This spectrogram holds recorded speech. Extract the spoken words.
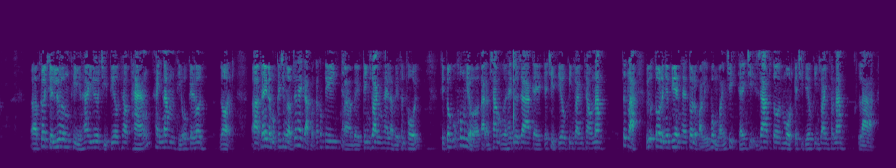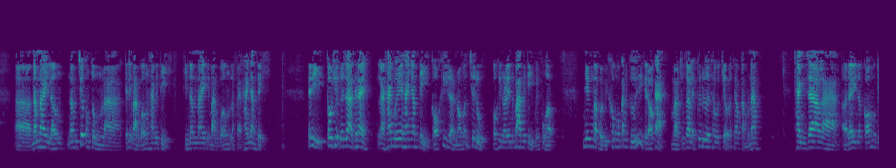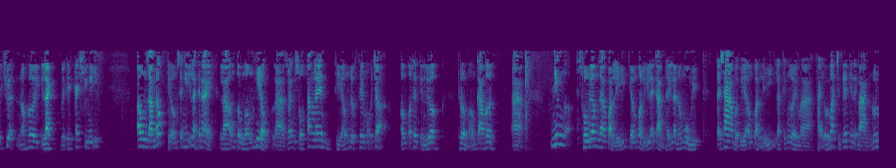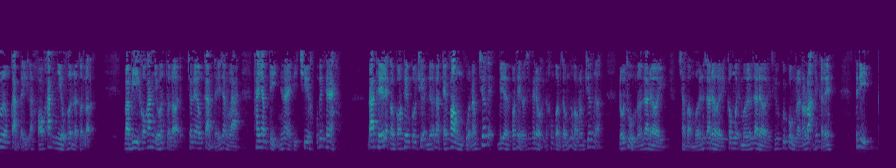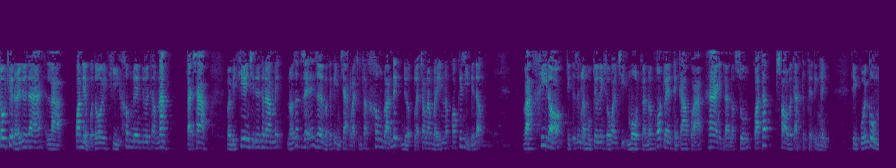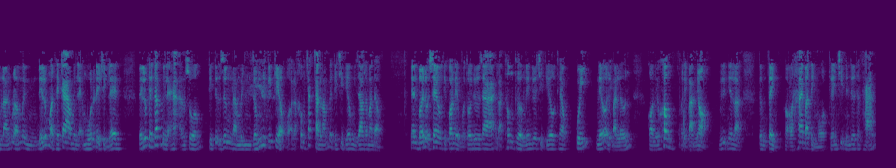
à, cơ chế lương thì hay đưa chỉ tiêu theo tháng hay năm thì ok hơn. Rồi à, đây là một cái trường hợp rất hay gặp ở các công ty mà về kinh doanh hay là về phân phối. Thì tôi cũng không hiểu tại làm sao mọi người hay đưa ra cái cái chỉ tiêu kinh doanh theo năm. Tức là ví dụ tôi là nhân viên hay tôi là quản lý vùng của anh chị thì anh chị giao cho tôi một cái chỉ tiêu kinh doanh theo năm là à, năm nay là ông năm trước ông Tùng là cái địa bàn của ông 20 tỷ thì năm nay địa bàn của ông là phải 25 tỷ. Thế thì câu chuyện đưa ra là thế này là 20 25 tỷ có khi là nó vẫn chưa đủ có khi nó lên đến 30 tỷ mới phù hợp nhưng mà bởi vì không có căn cứ gì cái đó cả, mà chúng ta lại cứ đưa theo cái kiểu là theo cả một năm. Thành ra là ở đây nó có một cái chuyện nó hơi bị lệch về cái cách suy nghĩ. Ông giám đốc thì ông sẽ nghĩ là thế này, là ông Tùng, ông hiểu là doanh số tăng lên thì ông được thêm hỗ trợ, ông có thêm tiền lương, thưởng ông cao hơn. À nhưng xuống đây ông ra quản lý thì ông quản lý lại cảm thấy là nó mù mịt. Tại sao? Bởi vì ông quản lý là cái người mà phải đối mặt trực tiếp trên địa bàn, luôn luôn ông cảm thấy là khó khăn nhiều hơn là thuận lợi và vì khó khăn nhiều hơn thuận lợi, cho nên ông cảm thấy rằng là 25 tỷ như này thì chia không biết thế nào. Đã thế lại còn có thêm câu chuyện nữa là cái vòng của năm trước ấy, bây giờ có thể nó sẽ thay đổi, nó không còn giống như vòng năm trước nữa. Đối thủ nó ra đời, sản phẩm mới nó ra đời, công nghệ mới nó ra đời thì cuối cùng là nó loạn hết cả lên. Thế thì câu chuyện ở đây đưa ra ấy là quan điểm của tôi thì không nên đưa theo năm. Tại sao? Bởi vì khi anh chị đưa theo năm ấy, nó rất dễ rơi vào cái tình trạng là chúng ta không đoán định được là trong năm đấy nó có cái gì biến động và khi đó thì tự dưng là mục tiêu doanh số của anh chị, một là nó vót lên thành cao quá, hai là nó xuống quá thấp so với cả thực tế tình hình. Thì cuối cùng là lúc đó mình, đến lúc mà thấy cao mình lại muốn nó điều chỉnh lên. Đến lúc thấy thấp mình lại hạ nó xuống. Thì tự dưng là mình giống như cái kiểu, gọi là, không chắc chắn lắm về cái chỉ tiêu mình giao ra ban đầu. Nên với đội sale thì quan điểm của tôi đưa ra là thông thường nên đưa chỉ tiêu theo quý nếu ở địa bàn lớn, còn nếu không ở địa bàn nhỏ, ví dụ như là từng tỉnh hoặc là hai, ba tỉnh một thì anh chị nên đưa theo tháng.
